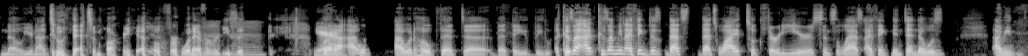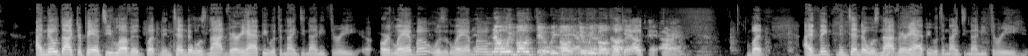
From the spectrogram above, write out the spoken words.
no, you're not doing that to Mario yeah. for whatever mm-hmm. reason. Yeah. But I, I, would I would hope that uh, that they because I because I mean I think this that's that's why it took 30 years since the last. I think Nintendo was, I mean. I know Dr. Pants, you love it, but Nintendo was not very happy with the 1993 or Lambo. Was it Lambo? No, we both do. We both yeah, do. We both. Okay. Okay. All right. But I think Nintendo was not very happy with the 1993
